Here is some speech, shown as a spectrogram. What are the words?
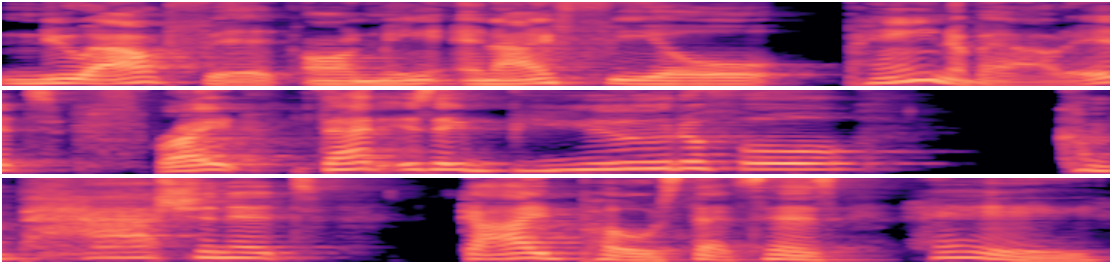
new outfit on me and i feel pain about it right that is a beautiful compassionate guidepost that says hey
